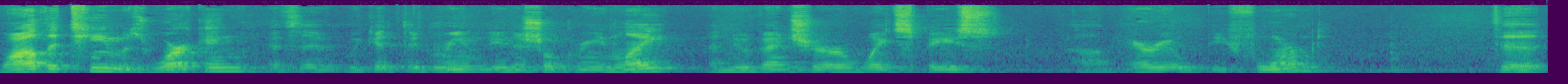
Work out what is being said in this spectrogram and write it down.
while the team is working, if the, we get the green, the initial green light, a new venture white space area will be formed. The,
